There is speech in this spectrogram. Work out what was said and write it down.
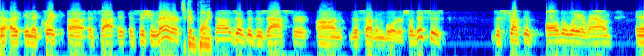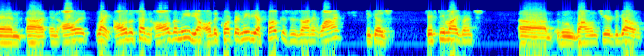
uh, in a quick, uh, efficient manner. That's a good point. Because of the disaster on the southern border. So this is destructive all the way around. And, uh, and all it, right, all of a sudden, all the media, all the corporate media focuses on it. Why? Because 50 migrants, um, who volunteered to go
